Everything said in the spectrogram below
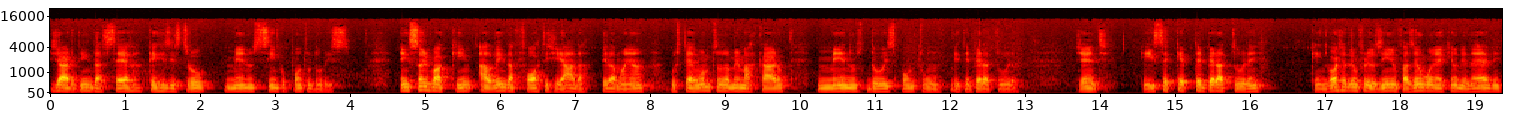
Jardim da Serra, que registrou menos 5,2. Em São Joaquim, além da forte geada pela manhã, os termômetros também marcaram menos 2,1 de temperatura. Gente, isso é que é temperatura, hein? Quem gosta de um friozinho, fazer um bonequinho de neve,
